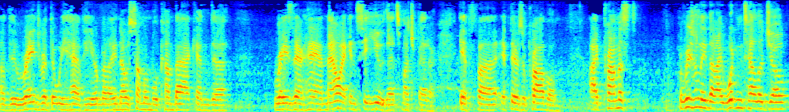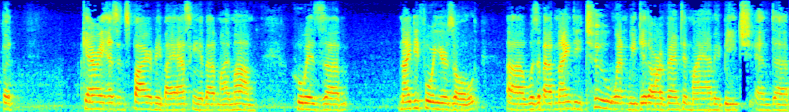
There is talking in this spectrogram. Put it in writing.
uh, the arrangement that we have here, but I know someone will come back and uh, raise their hand. Now I can see you. That's much better. If uh, if there's a problem, I promised originally that I wouldn't tell a joke, but Gary has inspired me by asking about my mom, who is um, 94 years old uh, was about 92 when we did our event in Miami Beach. And uh,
